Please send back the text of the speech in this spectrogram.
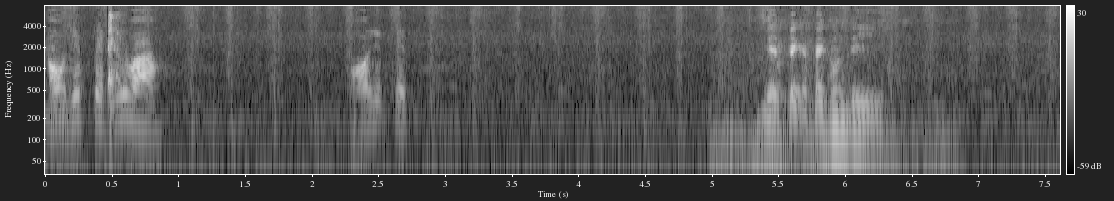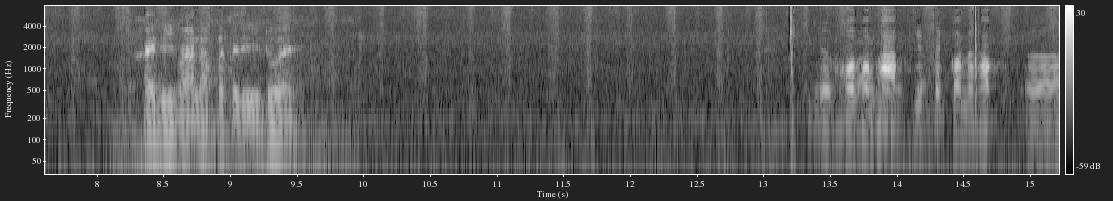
เอาเย็ดเป็ดนี่หว่าอ๋อเย็ดเป็ด เย็ดเป็ดก็เป็นคนดี ใครดีมาเราก็จะดีด้วย เดี๋ยวขอสัมภาษณ์เย็ดเป็ดก่อนนะครับ เอ่อ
